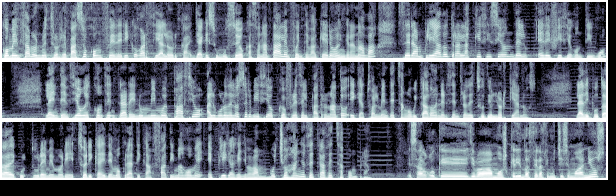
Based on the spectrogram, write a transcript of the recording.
Comenzamos nuestro repaso con Federico García Lorca, ya que su museo Casa Natal en Fuente Vaquero, en Granada, será ampliado tras la adquisición del edificio contiguo. La intención es concentrar en un mismo espacio algunos de los servicios que ofrece el patronato y que actualmente están ubicados en el Centro de Estudios Lorquianos. La diputada de Cultura y Memoria Histórica y Democrática Fátima Gómez explica que llevaban muchos años detrás de esta compra. Es algo que llevábamos queriendo hacer hace muchísimos años,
